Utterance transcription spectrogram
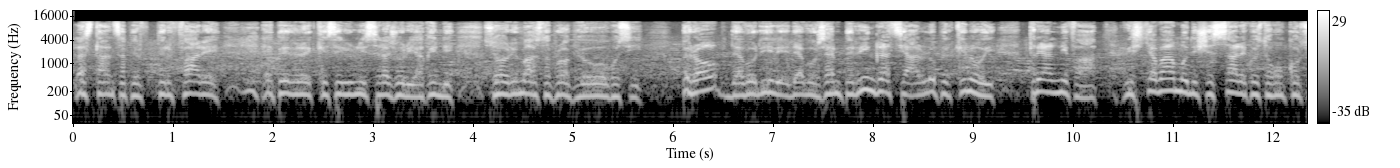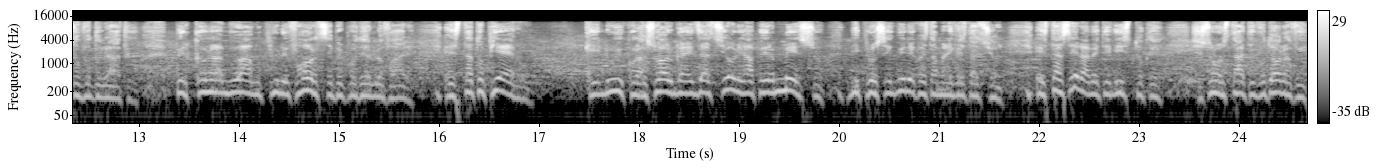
la stanza per, per, fare e per che si riunisse la giuria, quindi sono rimasto proprio così. Però devo dire, devo sempre ringraziarlo perché noi tre anni fa rischiavamo di cessare questo concorso fotografico perché non avevamo più le forze per poterlo fare. È stato Piero che lui con la sua organizzazione ha permesso di proseguire questa manifestazione e stasera avete visto che ci sono stati fotografi,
